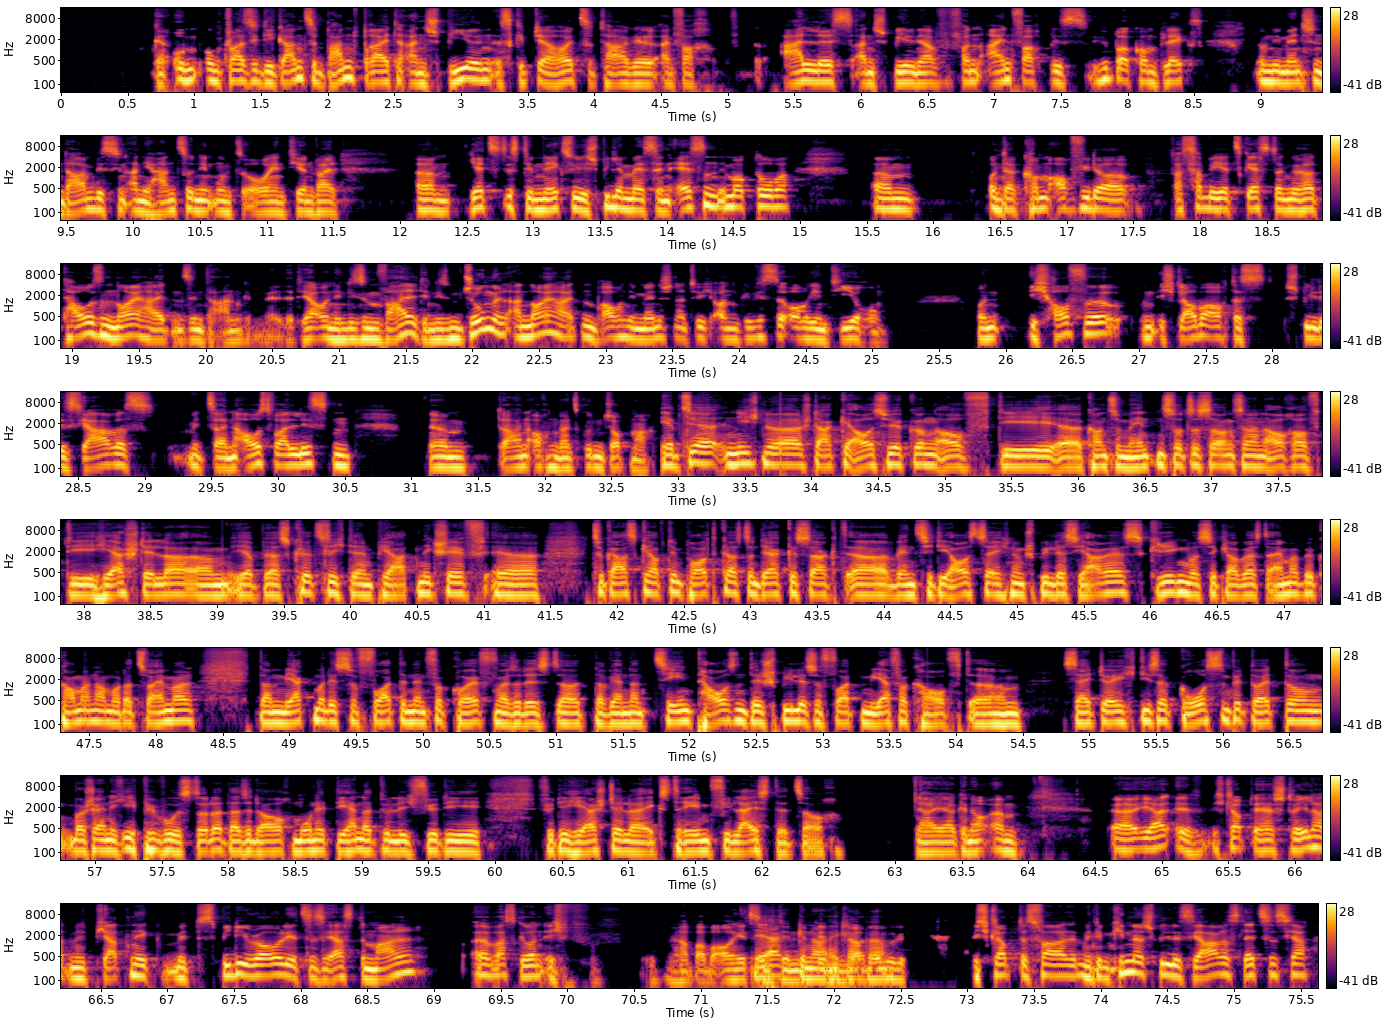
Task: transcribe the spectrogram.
Um, um quasi die ganze Bandbreite an Spielen. Es gibt ja heutzutage einfach alles an Spielen, ja, von einfach bis hyperkomplex, um die Menschen da ein bisschen an die Hand zu nehmen und zu orientieren, weil ähm, jetzt ist demnächst wieder Spielemesse in Essen im Oktober. Ähm, und da kommen auch wieder, was habe ich jetzt gestern gehört, tausend Neuheiten sind da angemeldet. Ja, und in diesem Wald, in diesem Dschungel an Neuheiten brauchen die Menschen natürlich auch eine gewisse Orientierung. Und ich hoffe und ich glaube auch, das Spiel des Jahres mit seinen Auswahllisten ähm, da auch einen ganz guten Job macht. Ihr habt ja nicht nur starke Auswirkungen auf die äh, Konsumenten sozusagen, sondern auch auf die Hersteller. Ähm, ich habe erst kürzlich den Piatnik-Chef äh, zu Gast gehabt im Podcast und der hat gesagt, äh, wenn sie die Auszeichnung Spiel des Jahres kriegen, was sie glaube erst einmal bekommen haben oder zweimal, dann merkt man das sofort in den Verkäufen. Also das, da, da werden dann zehntausende Spiele sofort mehr verkauft. Ähm, seid ihr euch dieser großen Bedeutung wahrscheinlich eh bewusst, oder? Dass ihr da auch monetär natürlich für die, für die Hersteller extrem viel leistet auch. Ja, ja, genau. Ähm, äh, ja, äh, ich glaube, der Herr Strehl hat mit Piatnik, mit Speedy Roll jetzt das erste Mal äh, was gewonnen. Ich habe aber auch jetzt ja, nicht den, genau, den ich glaube, ja. Ich glaube, das war mit dem Kinderspiel des Jahres letztes Jahr.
